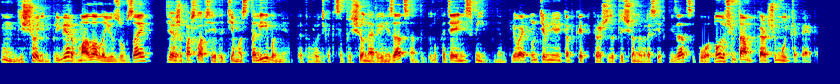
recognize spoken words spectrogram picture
еще один пример. Малала Юзуфзай. Сейчас же пошла вся эта тема с талибами. Это вроде как запрещенная организация. Ну, хотя я не СМИ, мне наплевать. Ну, тем не менее, там какая-то, короче, запрещенная в России организация. Вот. Ну, в общем, там, короче, муть какая-то.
